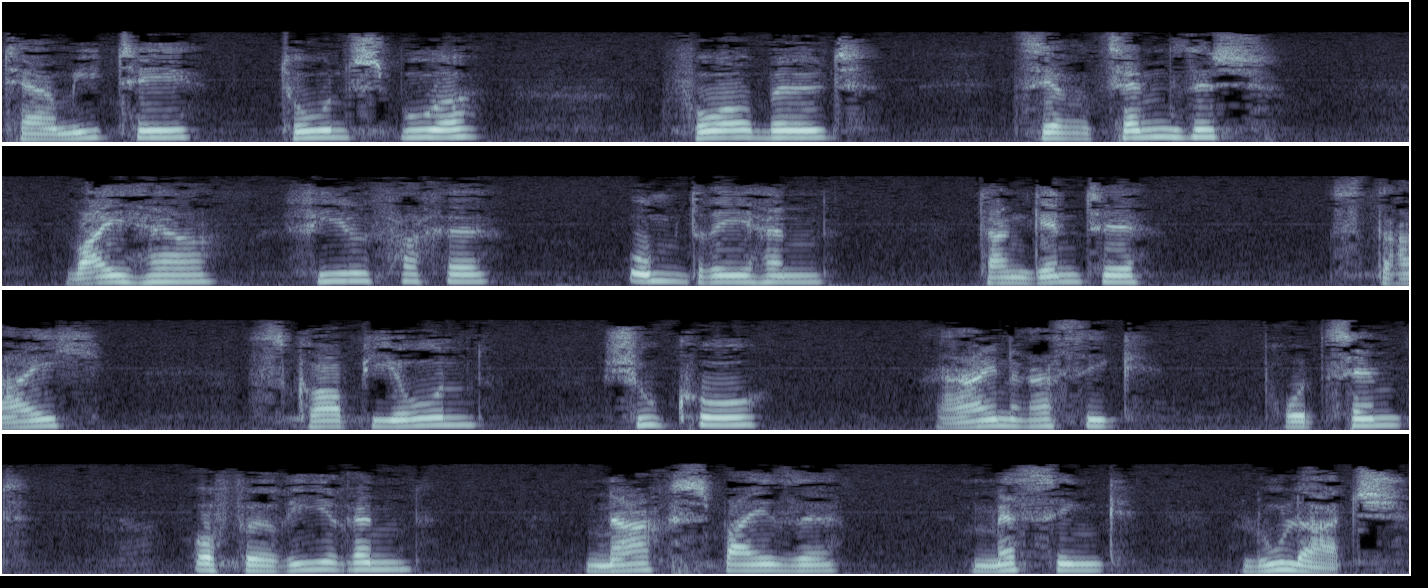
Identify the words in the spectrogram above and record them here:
Termite, Tonspur, Vorbild, Zirzensisch, Weiher, Vielfache, Umdrehen, Tangente, Streich, Skorpion, Schuko, reinrassig, Prozent, offerieren, Nachspeise, Messing, Lulatsch.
